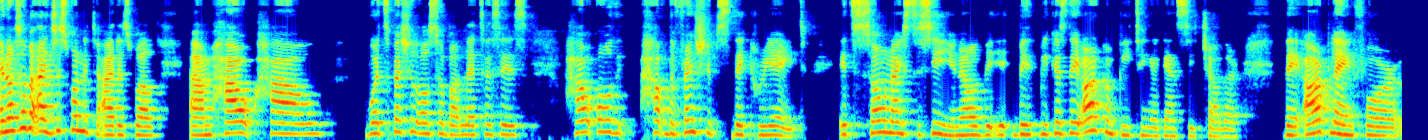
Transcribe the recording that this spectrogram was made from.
and also I just wanted to add as well um, how how what's special also about LETAS is how all the, how the friendships they create it's so nice to see you know because they are competing against each other. They are playing for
